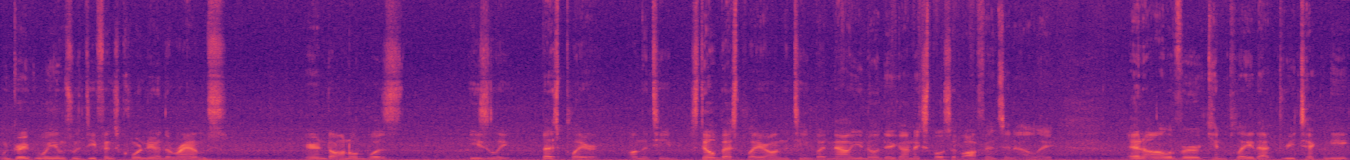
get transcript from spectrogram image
When Greg Williams was defense coordinator of the Rams, Aaron Donald was easily best player on the team. Still best player on the team, but now, you know, they got an explosive offense in LA. Ed Oliver can play that three technique.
